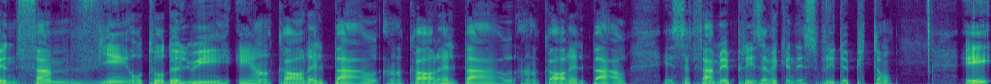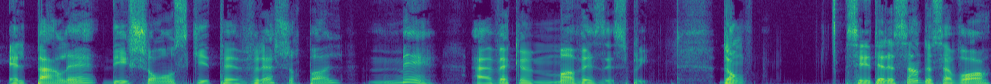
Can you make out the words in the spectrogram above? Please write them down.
une femme vient autour de lui et encore elle parle, encore elle parle, encore elle parle. Et cette femme est prise avec un esprit de python. Et elle parlait des choses qui étaient vraies sur Paul, mais avec un mauvais esprit. Donc, c'est intéressant de savoir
